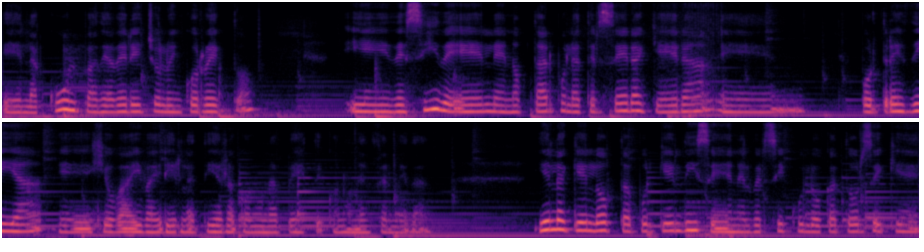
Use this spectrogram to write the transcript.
eh, la culpa de haber hecho lo incorrecto, y decide él en optar por la tercera, que era por tres días Jehová iba a herir la tierra con una peste, con una enfermedad. Y es la que él opta porque él dice en el versículo 14 que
